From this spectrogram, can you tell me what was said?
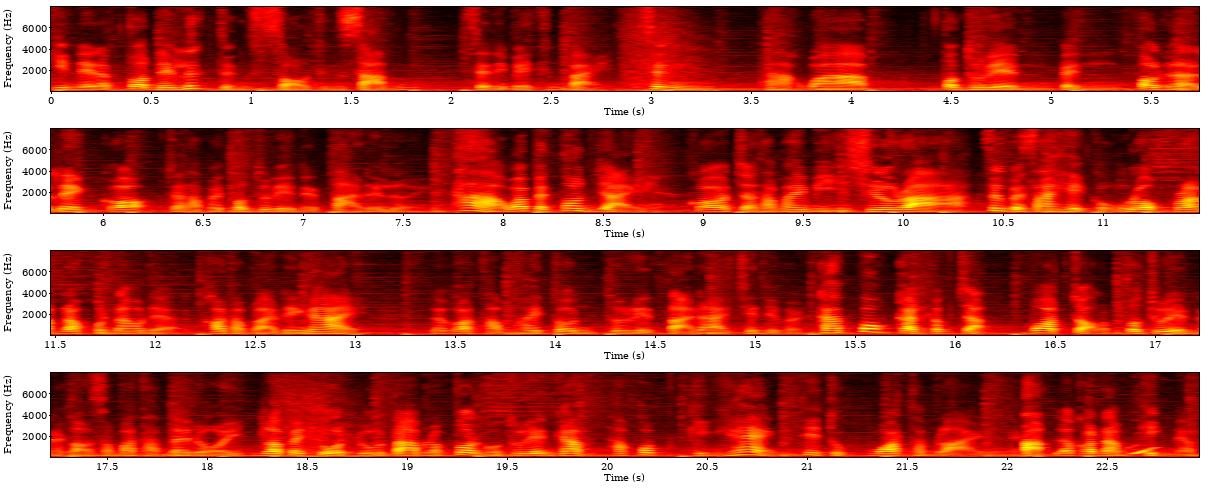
กินในลำต้นได้ลึกถึง 2-3เซนติเมตรขึ้นไป ซึ่งถ้าหากว่าต้นทุเรียนเป็นต้นขนาดเล็กก็จะทำให้ต้นทุเรียนเนี่ยตายได้เลย ถ้าหากว่าเป็นต้นใหญ่ก็จะทำให้มีเชื้อรา ซึ่งเป็นสาเหตุของโรครากเน่าคนเน่าเนี่ยเข้าทำลายได้ง่าย แล้วก็ทำให้ต้นทุเรียนตายได้เช่นเดียวกัน การป้องกันกำจัดมอดเจาะลำต้นทุเรียนเราสามารถทำได้โดย เราไปตรวจดูตามลำต้นของทุเรียนครับถ้าพบกิ่งแห้งที่ถูกมอดทำลายเนี่ยตัดแล้วก็นำกิ่งเนี่ย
